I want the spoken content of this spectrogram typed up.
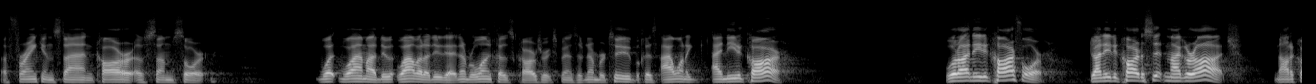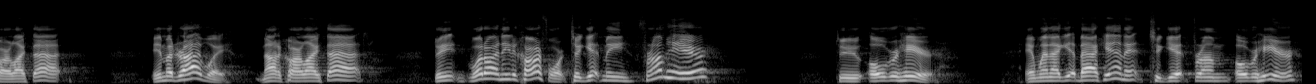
a Frankenstein car of some sort. What, why, am I do, why would I do that? Number one, because cars are expensive. Number two, because I, want to, I need a car. What do I need a car for? Do I need a car to sit in my garage? Not a car like that. In my driveway? Not a car like that. Do you, what do I need a car for? To get me from here to over here. And when I get back in it, to get from over here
